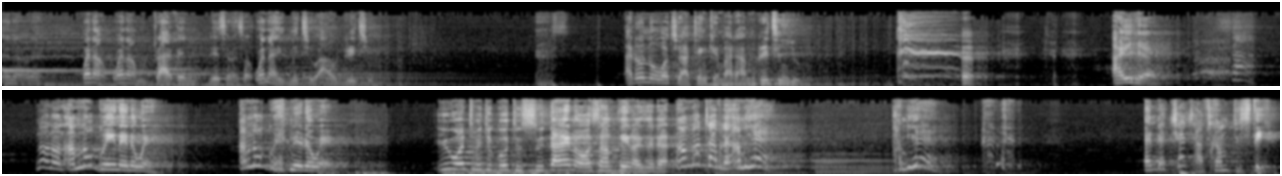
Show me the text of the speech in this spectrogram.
you know, when I'm, when I'm driving this and so, when I meet you, I'll greet you. Yes. I don't know what you are thinking, but I'm greeting you. are you here? No, no, I'm not going anywhere. I'm not going anywhere. You want me to go to Sudan or something like that? I'm not traveling. I'm here. I'm here. and the church has come to stay.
